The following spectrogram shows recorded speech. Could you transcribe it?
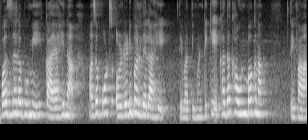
बस झालं भूमी काय आहे ना? माझं पोट्स ऑलरेडी भरलेलं आहे. तेव्हा ती म्हणते की एखादा खाऊन बघ ना. तेव्हा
